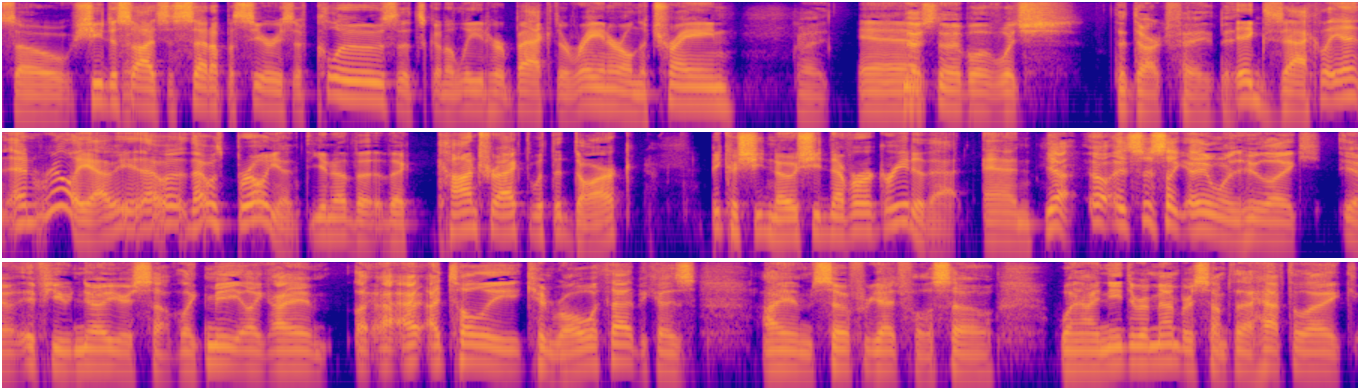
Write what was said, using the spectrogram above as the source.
So she decides to set up a series of clues that's going to lead her back to Rainer on the train. Right. And most notable of which the dark fade bit. Exactly, and and really, I mean, that was that was brilliant. You know, the the contract with the dark because she knows she'd never agree to that, and Yeah, oh, it's just like anyone who like you know if you know yourself, like me, like I am, like I, I totally can roll with that because I am so forgetful. So when I need to remember something, I have to like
